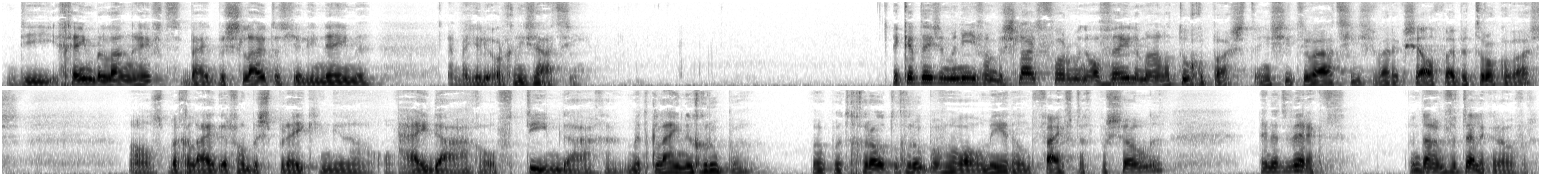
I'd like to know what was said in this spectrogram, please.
die geen belang heeft bij het besluit dat jullie nemen en bij jullie organisatie. Ik heb deze manier van besluitvorming al vele malen toegepast in situaties waar ik zelf bij betrokken was. Als begeleider van besprekingen of heidagen of teamdagen met kleine groepen, maar ook met grote groepen van wel meer dan 50 personen. En het werkt. En daarom vertel ik erover.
